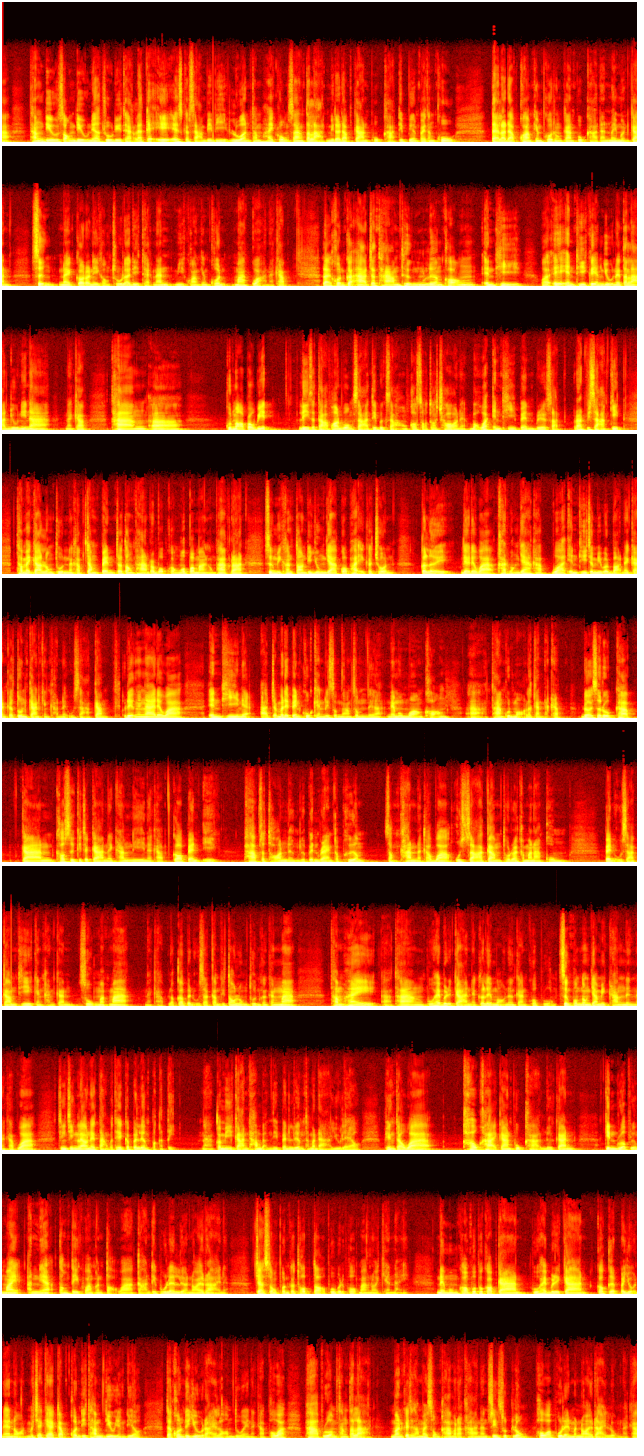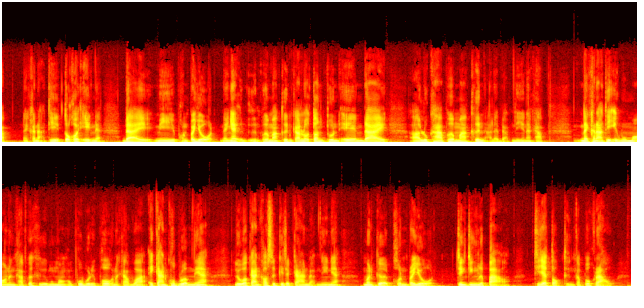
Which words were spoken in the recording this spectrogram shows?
ทั้งดิว2ดิวเนี่ย True d t a c และกับ AS กับ 3BB ล้วนทำให้โครงสร้างตลาดมีระดับการผูกขาดที่เปลี่ยนไปทั้งคู่ แต่ระดับความเข้มข้นของการผูกขาดนั้นไม่เหมือนกัน ซึ่งในกรณีของ True และ d t a c นั้นมีความเข้มข้นมากกว่านะครับหลายคนก็อาจจะถามถึงเรื่องของ NT ว่าเอ๊ะ NT ก็ยังอยู่ในตลาดอยู่นี่นานะครับทางคุณหมอประวิทย์ ลี่สถาพรวงศาที่ปรึกษาของกสทชเนี่ยบอกว่า NT เป็นบริษัทรัฐวิสาหกิจทำให้การลงทุนนะครับจำเป็นจะต้องผ่านระบบของงบประมาณของภาครัฐ ซึ่งมีขั้นตอนที่ยุ่งยากกว่าภาคเอกชน ก็เลยเรียกได้ว่าคาดหวังยากครับ ว่า NT จะมีบทบาทในการกระตุ้นการแข่งขันในอุตสาหกรรม เรียกง่าย ๆ ได้ว่า NT เนี่ยอาจจะไม่ได้เป็นคู่แข่งที่สมน้ำสมเนื้อในมุมมองของอทางคุณหมอแล้วกันนะครับ โดยสรุปครับการเข้าซื้อกิจการในครั้งนี้นะครับก็เป็นอีกภาพสะท้อนหนึ่งหรือเป็นแรงกระเพื่อม สำคัญนะครับว่าอุตสาหกรรมโทรคมนาคม เป็นอุตสาหกรรมที่แข่งขันกันสูงมากๆนะครับแล้วก็เป็นอุตสาหกรรมที่ต้องลงทุนค่อนข้างมากทำให้ทางผู้ให้บริการเนี่ยก็เลยมองเรื่องการควบรวม ซึ่งผมต้องย้ำอีกครั้งหนึ่งนะครับว่าจริง ๆ แล้วในต่างประเทศก็เป็นเรื่องปกตินะก็มีการทำแบบนี้เป็นเรื่องธรรมดาอยู่แล้ว เพียงแต่ว่าเข้าข่ายการผูกขาดหรือการกินรวบหรือไม่อันเนี้ยต้องตีความกันต่อว่าการที่ผู้เล่นเหลือน้อยรายเนี่ยจะส่งผลกระทบต่อผู้บริโภคมากน้อยแค่ไหน ในมุมของผู้ประกอบการผู้ให้บริการก็เกิดประโยชน์แน่นอน ไม่ใช่แค่กับคนที่ทำดีลอย่างเดียว แต่คนที่อยู่รายล้อมด้วยนะครับเพราะว่าภาพรวมทั้งตลาด มันก็จะทำให้สงครามราคานั้นสิ้นสุดลง เพราะว่าผู้เล่นมันน้อยรายลงนะครับในขณะที่ตัวเขาเองเนี่ยได้มีผลประโยชน์ในแง่อื่นๆ เพิ่มมากขึ้นการลดต้นทุนเองได้ลูกค้าเพิ่มมากขึ้นอะไรแบบนี้นะครับในขณะที่อีกมุมมองหนึ่งครับก็คือมุมมองของผู้บริโภคนะครับว่าไอ้การควบรวมเนี้ยหรือว่าการเข้าซื้อกิจการแบบนี้เนี่ยมันเกิดผลประโยชน์จริง ๆ หรือเปล่า ที่จะตกถึงกับพวกเรา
